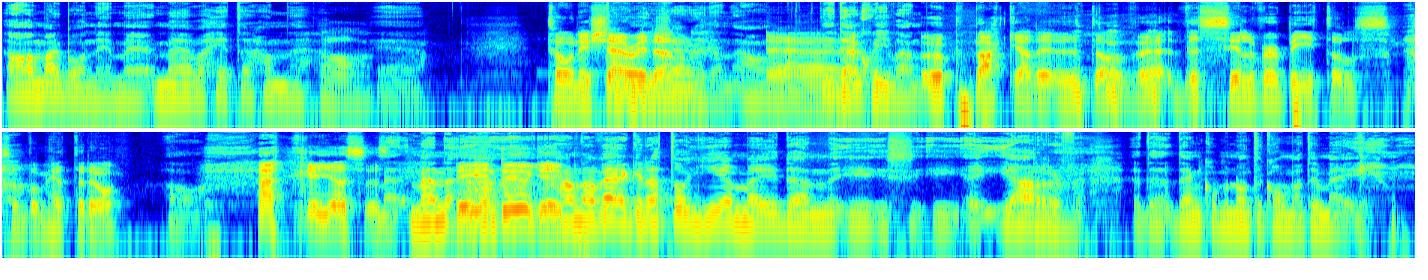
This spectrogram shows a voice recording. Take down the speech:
Ja, My Bonnie med, med vad heter han? Ja. Eh, Tony Sheridan. Tony Sheridan ja. det är den skivan. Uppbackade utav The Silver Beatles, som de hette då. Ja. Herrejösses. Men, men, det är en dyrgrip. Han har vägrat att ge mig den i, i, i arv. Den, den, kommer nog inte komma till mig.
